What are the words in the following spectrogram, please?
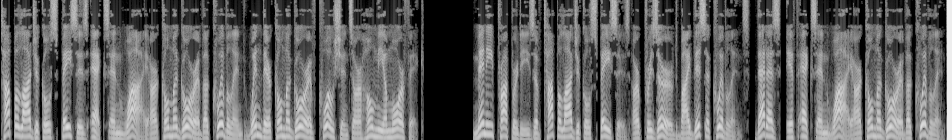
Topological spaces X and Y are Kolmogorov equivalent when their Kolmogorov quotients are homeomorphic. Many properties of topological spaces are preserved by this equivalence, that is, if X and Y are Kolmogorov equivalent,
